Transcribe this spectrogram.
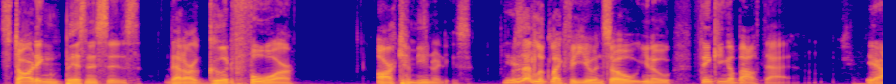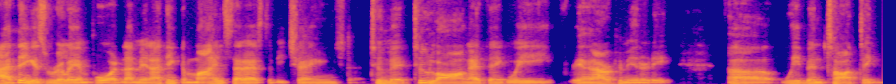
starting businesses that are good for our communities? Yeah. What does that look like for you? And so, you know, thinking about that. Yeah, I think it's really important. I mean, I think the mindset has to be changed. Too too long, I think we in our community, uh, we've been taught to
